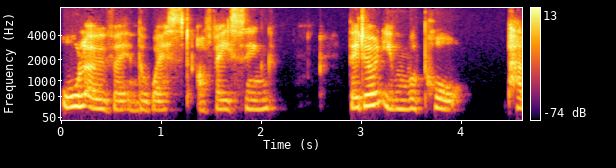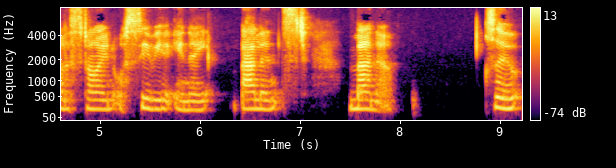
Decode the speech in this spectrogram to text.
all over in the West are facing. They don't even report Palestine or Syria in a balanced manner. So,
